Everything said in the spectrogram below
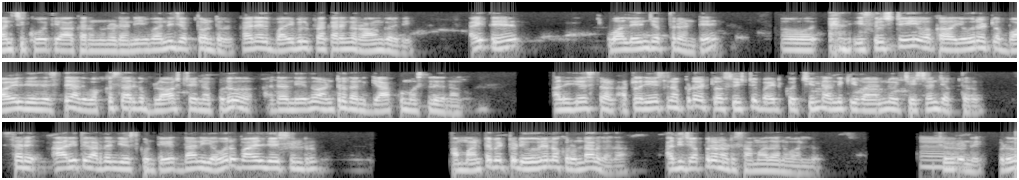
మనిషి కోతి ఆకారం ఉండడని ఇవన్నీ చెప్తుంటారు కానీ అది బైబిల్ ప్రకారంగా రాంగ్ అది. అయితే వాళ్ళు ఏం చెప్తారంటే ఈ సృష్టి ఒక ఎవరు అట్లా బాయిల్ చేసేస్తే అది ఒక్కసారిగా బ్లాస్ట్ అయినప్పుడు దాన్ని ఏదో అంటారు దాని జ్ఞాపకం వస్తలేదు నాకు. అది చేస్తాడు. అట్లా చేసినప్పుడు అట్లా సృష్టి బయటకు వచ్చింది. అందుకు ఇవన్నీ వచ్చేసి చెప్తారు. సరే ఆ రీతిగా అర్థం చేసుకుంటే దాన్ని ఎవరు బాయిల్ చేసిండ్రు? ఆ మంట పెట్టుడు ఎవరైనా ఒకరు ఉండాలి కదా? అది చెప్పరు సమాధానం వాళ్ళు. చూడండి ఇప్పుడు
